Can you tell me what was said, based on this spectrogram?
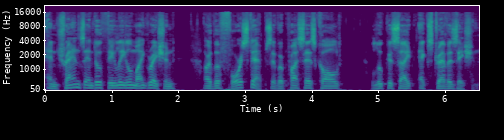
and transendothelial migration are the four steps of a process called leukocyte extravasation.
